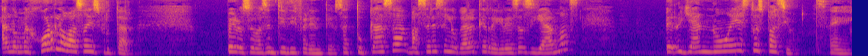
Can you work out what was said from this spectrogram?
a... A lo mejor lo vas a disfrutar, pero se va a sentir diferente. O sea, tu casa va a ser ese lugar al que regresas y amas, pero ya no es tu espacio. Sí.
